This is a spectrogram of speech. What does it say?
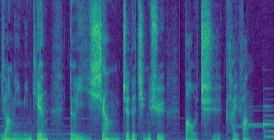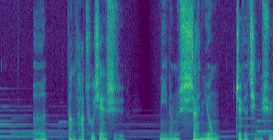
让你明天得以向这个情绪保持开放，而当它出现时，你能善用这个情绪。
